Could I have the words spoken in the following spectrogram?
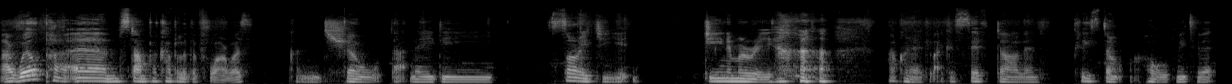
I will put, um, stamp a couple of the flowers and show that lady, sorry G Gina Marie, I've got it like a sieve darling please don't hold me to it.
